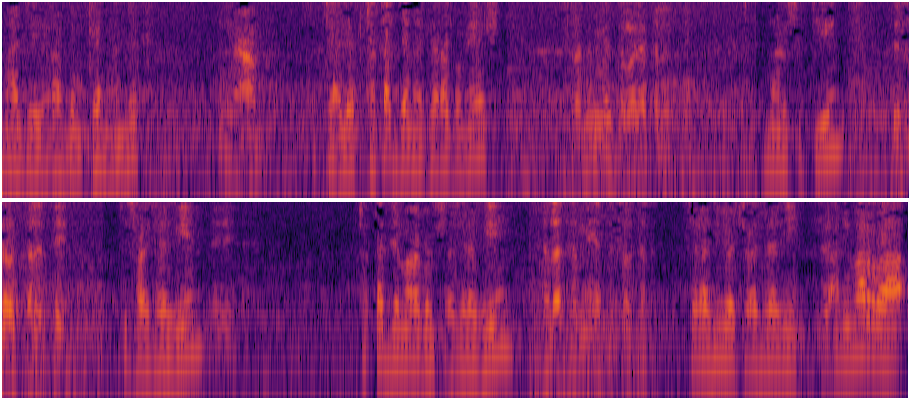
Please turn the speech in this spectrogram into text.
ما أدري رقم كم عندك؟ نعم. في التعليق. تقدم في رقم إيش؟ 338 68 39 39 إيه. تقدم رقم 39 339 339 يعني مرة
